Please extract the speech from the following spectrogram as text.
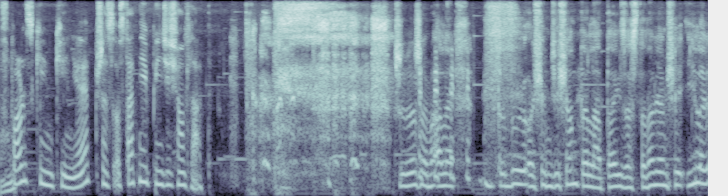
w polskim kinie przez ostatnie 50 lat. Przepraszam, ale to były 80. lata i zastanawiam się, ile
